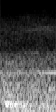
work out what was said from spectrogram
school.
